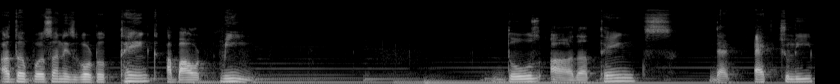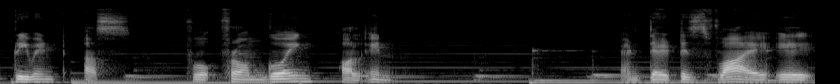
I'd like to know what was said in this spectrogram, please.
other person is going to think about me. Those are the things that actually prevent us for, from going all in. And that is why a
